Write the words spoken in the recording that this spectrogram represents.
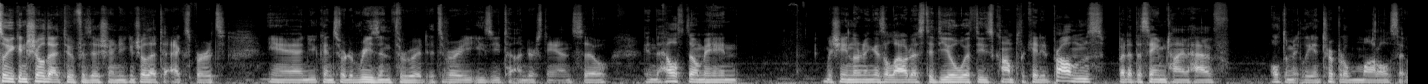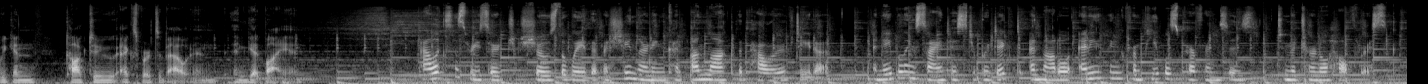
so you can show that to a physician, you can show that to experts, and you can sort of reason through it. It's very easy to understand. So in the health domain, machine learning has allowed us to deal with these complicated problems, but at the same time have ultimately interpretable models that we can talk to experts about and, and get buy in. Alex's research shows the way that machine learning can unlock the power of data, enabling scientists to predict and model anything from people's preferences to maternal health risk.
